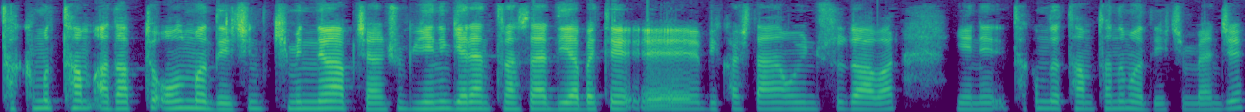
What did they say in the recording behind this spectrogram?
takımı tam adapte olmadığı için kimin ne yapacağını çünkü yeni gelen transfer Diabete e, birkaç tane oyuncusu daha var. Yeni takımda tam tanımadığı için bence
